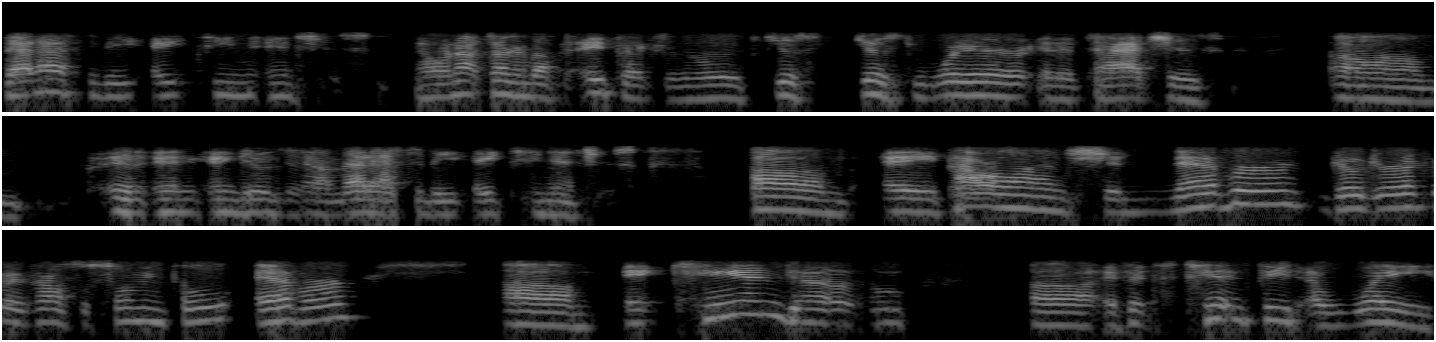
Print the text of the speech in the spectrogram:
That has to be 18 inches. Now we're not talking about the apex of the roof, just just where it attaches um, and, and, and goes down. That has to be 18 inches. Um, a power line should never go directly across a swimming pool ever. Um, it can go uh, if it's 10 feet away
